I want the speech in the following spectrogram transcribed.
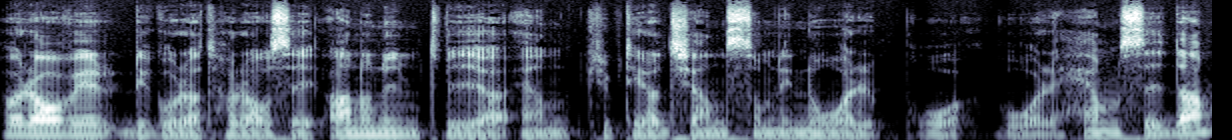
hör av er. Det går att höra av sig anonymt via en krypterad tjänst som ni når på vår hemsida.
